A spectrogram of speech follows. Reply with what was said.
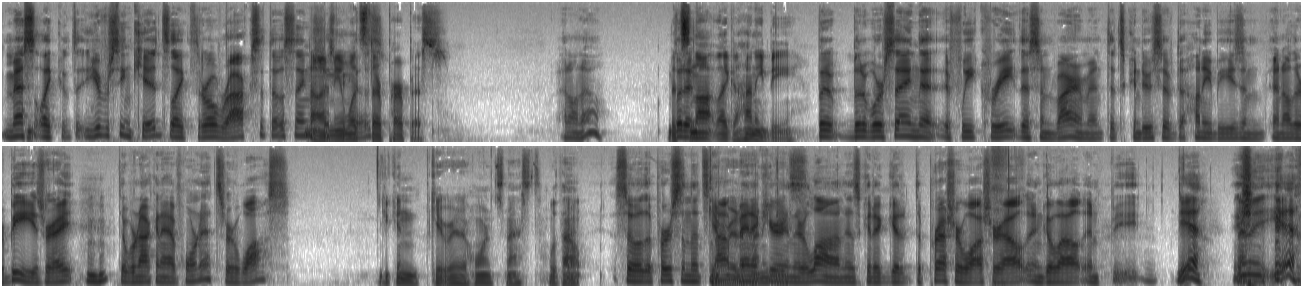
Mess like you ever seen kids like throw rocks at those things? no. I mean, what's their purpose? I don't know. It's it- not like a honeybee. But but we're saying that if we create this environment that's conducive to honeybees and, and other bees, right? Mm-hmm. That we're not going to have hornets or wasps. You can get rid of hornet's nest without. So the person that's not manicuring their lawn is going to get the pressure washer out and go out and be, Yeah. I mean, yeah.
